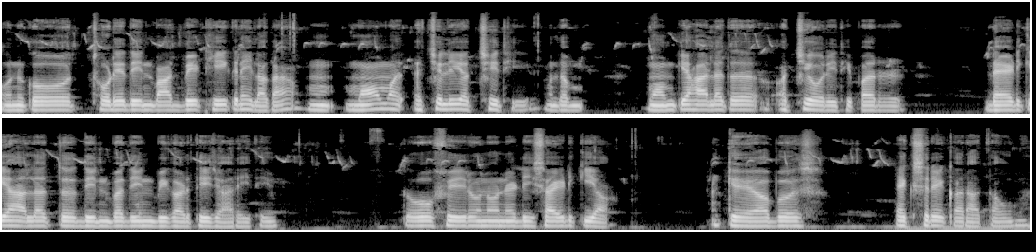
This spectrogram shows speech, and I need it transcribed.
उनको थोड़े दिन बाद भी ठीक नहीं लगा। मॉम एक्चुअली अच्छी थी मतलब मॉम की हालत अच्छी हो रही थी, पर डैड की हालत दिन ब दिन बिगड़ती जा रही थी। तो फिर उन्होंने डिसाइड किया कि अब एक्सरे कराता हूँ मैं।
